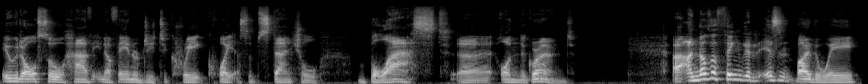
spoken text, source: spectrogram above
it would also have enough energy to create quite a substantial blast uh, on the ground. Uh, another thing that it isn't, by the way,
